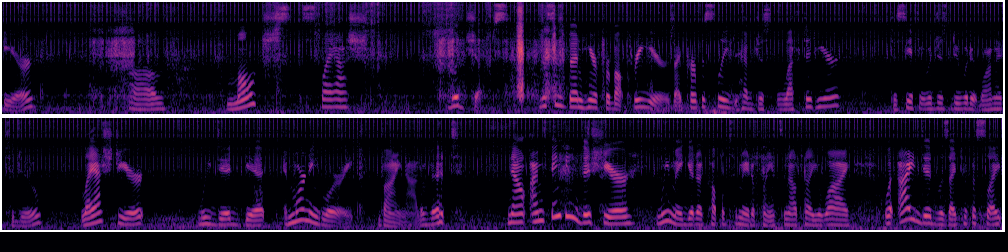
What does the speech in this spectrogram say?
here of mulch slash wood chips. This has been here for about three years. I purposely have just left it here to see if it would just do what it wanted to do. Last year, we did get a morning glory vine out of it. Now, I'm thinking this year we may get a couple tomato plants, and I'll tell you why. What I did was I took a slice,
